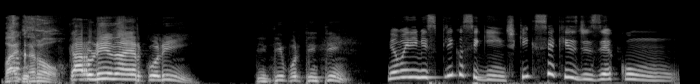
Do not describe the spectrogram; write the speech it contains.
Vai, Carol. Carolina Herculin. Tintim por tintim. Neumann, me explica o seguinte: o que, que você quis dizer com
